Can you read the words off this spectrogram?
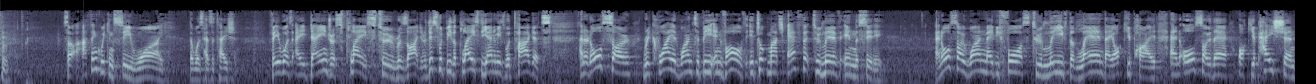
Hmm. So I think we can see why there was hesitation. It was a dangerous place to reside. You know, this would be the place the enemies would target. And it also required one to be involved. It took much effort to live in the city. And also, one may be forced to leave the land they occupied and also their occupation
